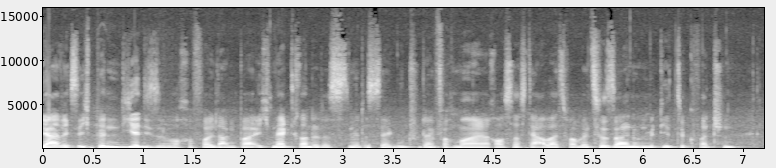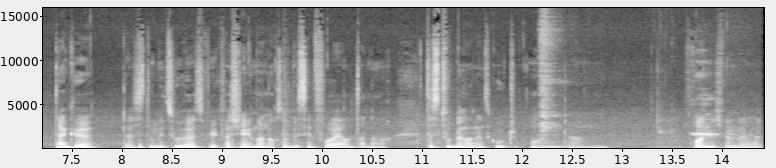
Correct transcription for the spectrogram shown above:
Ja, Alex, ich bin dir diese Woche voll dankbar. Ich merke gerade, dass mir das sehr gut tut, einfach mal raus aus der Arbeitsbubble zu sein und mit dir zu quatschen. Danke, dass du mir zuhörst. Wir quatschen ja immer noch so ein bisschen vorher und danach. Das tut mir immer ganz gut und ähm, freue mich, wenn wir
